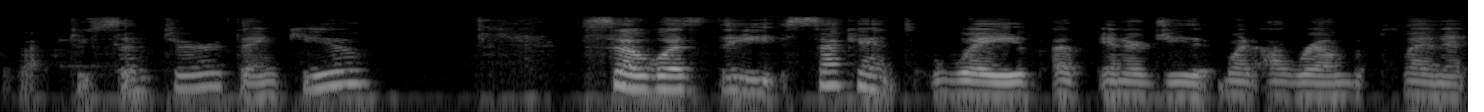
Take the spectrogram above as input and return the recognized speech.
Go back to center. Thank you. So was the second wave of energy that went around the planet,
